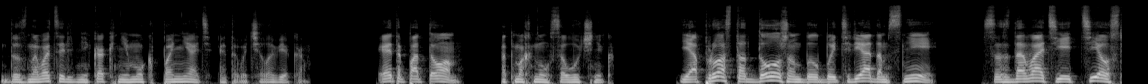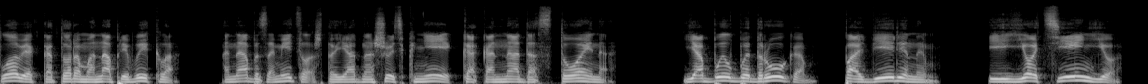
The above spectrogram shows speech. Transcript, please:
Дознаватель никак не мог понять этого человека. «Это потом», — отмахнулся лучник. «Я просто должен был быть рядом с ней, создавать ей те условия, к которым она привыкла. Она бы заметила, что я отношусь к ней, как она достойна. Я был бы другом, поверенным, ее тенью.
